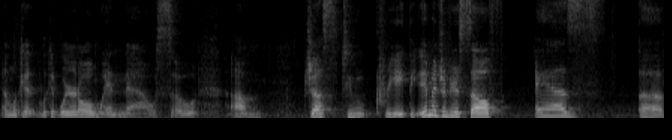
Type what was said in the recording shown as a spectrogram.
and look at look at where it all went now. So, um, just to create the image of yourself as uh,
